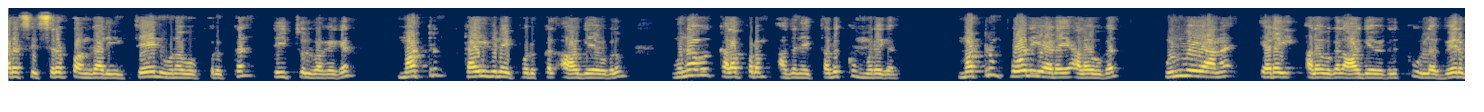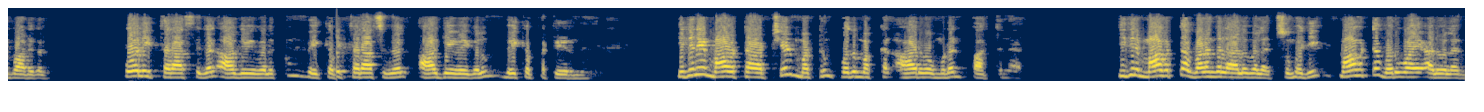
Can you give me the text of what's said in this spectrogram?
அரசு சிறப்பு அங்காடியின் தேன் உணவுப் பொருட்கள் டீத்தூள் வகைகள் மற்றும் கைவினை பொருட்கள் ஆகியவைகளும் உணவு கலப்படம் அதனை தடுக்கும் முறைகள் மற்றும் போலி எடை அளவுகள் உண்மையான எடை அளவுகள் ஆகியவைகளுக்கு உள்ள வேறுபாடுகள் போலி தராசுகள் ஆகியவைகளுக்கும் வைக்க தராசுகள் ஆகியவைகளும் வைக்கப்பட்டிருந்தது. இதனை மாவட்ட ஆட்சியர் மற்றும் பொதுமக்கள் ஆர்வமுடன் பார்த்தனர். இதில் மாவட்ட வழங்கல் அலுவலர் சுமதி மாவட்ட வருவாய் அலுவலர்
